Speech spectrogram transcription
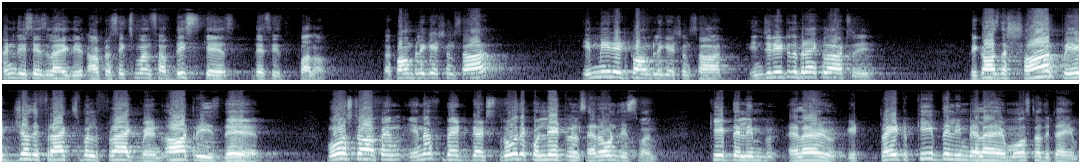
And this is like that. After six months of this case, this is follow. The complications are, immediate complications are injury to the brachial artery because the sharp edge of the fractional fragment, the artery is there. Most often enough bed gets through the collaterals around this one, keep the limb alive. It try to keep the limb alive most of the time.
